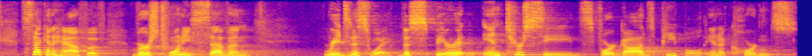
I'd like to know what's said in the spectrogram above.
The second half of verse 27 reads this way The Spirit intercedes for God's people in accordance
